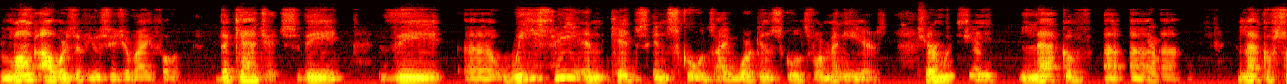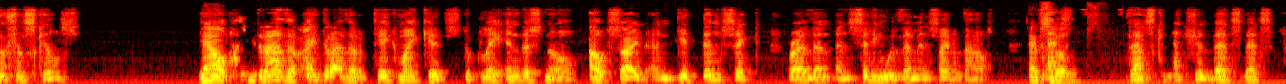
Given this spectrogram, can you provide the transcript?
long hours of usage of iPhone, the gadgets, the the uh, we see in kids in schools. I work in schools for many years, Sure. and we sure. see lack of uh, uh, Yeah. uh, lack of social skills. Now, I'd rather I'd rather take my kids to play in the snow outside and get them sick rather than and sitting with them inside of the house. absolutely. That's connection. That's that's Yeah.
